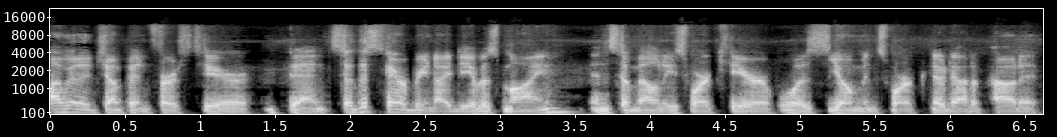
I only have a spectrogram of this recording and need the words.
I'm going to jump in first here, Ben. So this harebrained idea was mine. And so Melanie's work here was yeoman's work, no doubt about it.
